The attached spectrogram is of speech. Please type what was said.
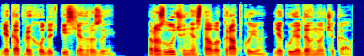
яка приходить після грози. Розлучення стало крапкою, яку я давно чекав.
